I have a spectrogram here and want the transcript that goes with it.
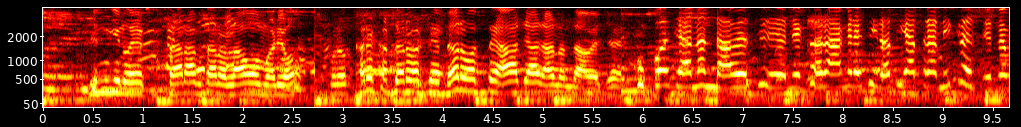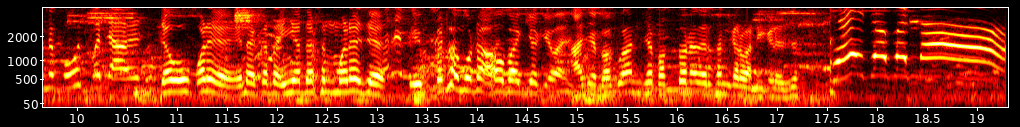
જિંદગીનો એક સારામાં સારો લાવો મળ્યો. પણ ખરેખર દર વર્ષે દર વખતે આજ જ આનંદ આવે છે. ખૂબ જ આનંદ આવે છે અને ઘર આંગણેથી રથયાત્રા નીકળે છે એટલે અમને બહુ જ મજા આવે છે. જવું પડે. એના કરતાં અહીંયા દર્શન મળે છે. એ કેટલા મોટા સૌભાગ્ય કહેવાય. આજે ભગવાન છે ભક્તોના દર્શન કરવા નીકળે છે.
